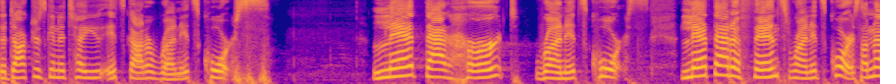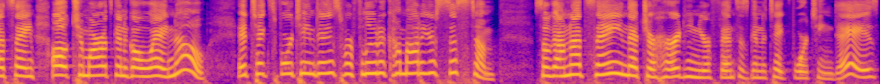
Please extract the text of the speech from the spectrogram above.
The doctor's going to tell you it's got to run its course. Let that hurt run its course. Let that offense run its course. I'm not saying, oh, tomorrow it's going to go away. No, it takes 14 days for flu to come out of your system. So I'm not saying that your hurt and your offense is going to take 14 days,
